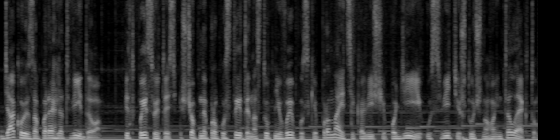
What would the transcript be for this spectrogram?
Дякую за перегляд відео. Підписуйтесь, щоб не пропустити наступні випуски про найцікавіші події у світі штучного інтелекту.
